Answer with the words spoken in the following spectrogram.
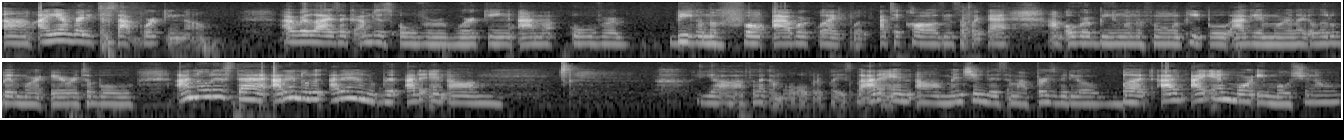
Um i am ready to stop working though. I realize like i'm just overworking. I'm over being on the phone i work like i take calls and stuff like that. I'm over being on the phone with people. I get more like a little bit more irritable. I noticed that i didn't that i didn't i didn't um y'all i feel like i'm all over the place but i didn't um, mention this in my first video but i i am more emotional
